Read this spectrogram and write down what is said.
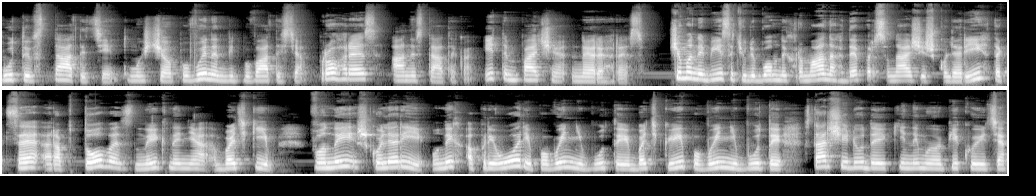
бути в статиці, тому що повинен відбуватися прогрес, а не статика, і тим паче не регрес. Що мене бісить у любовних романах, де персонажі школярі, так це раптове зникнення батьків. Вони школярі, у них апріорі повинні бути батьки, повинні бути старші люди, які ними опікуються.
